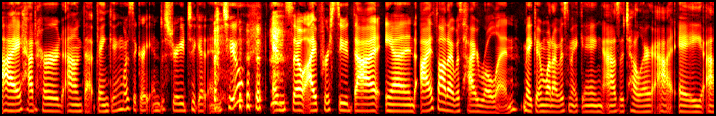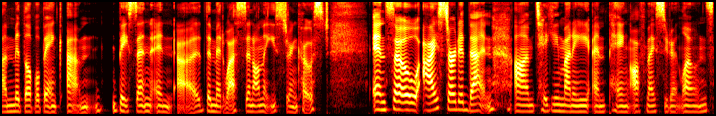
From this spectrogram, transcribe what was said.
I had heard um, that banking was a great industry to get into. and so I pursued that. And I thought I was high rolling, making what I was making as a teller at a um, mid level bank um, based in, in uh, the Midwest and on the Eastern Coast. And so I started then um, taking money and paying off my student loans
